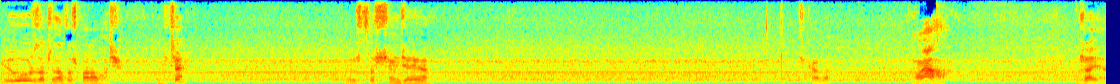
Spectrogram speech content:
już zaczyna coś parować. Widzicie? Już coś się dzieje. Ciekawe. Wow! Grzeje.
